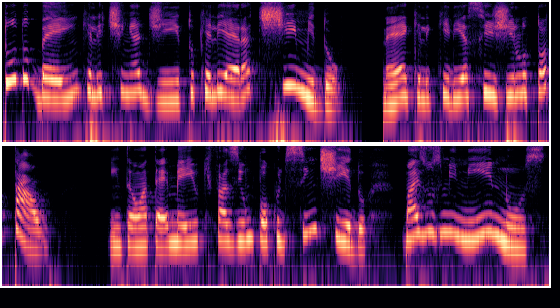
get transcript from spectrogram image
Tudo bem que ele tinha dito que ele era tímido, né? Que ele queria sigilo total. Então, até meio que fazia um pouco de sentido. Mas os meninos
